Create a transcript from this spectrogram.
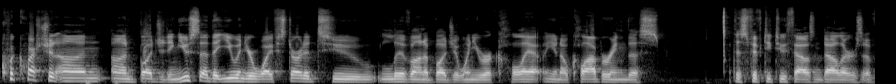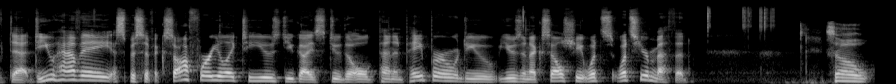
quick question on on budgeting. You said that you and your wife started to live on a budget when you were, cla- you know, clobbering this this fifty two thousand dollars of debt. Do you have a specific software you like to use? Do you guys do the old pen and paper, or do you use an Excel sheet? What's what's your method? So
